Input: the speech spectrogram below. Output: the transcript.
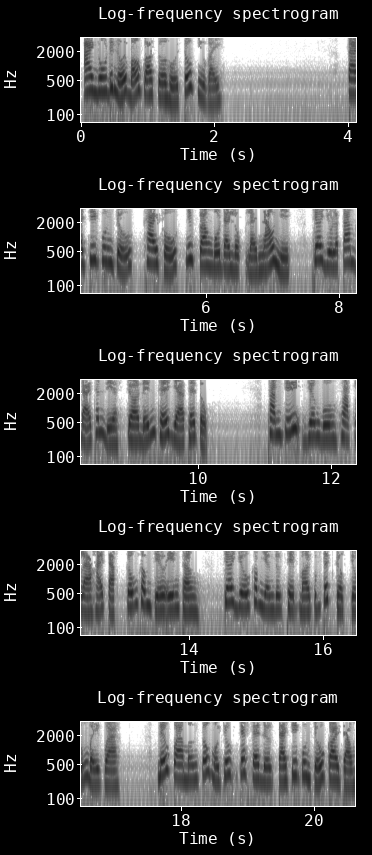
Ai ngu đến nỗi bỏ qua cơ hội tốt như vậy? Tài chi quân chủ, khai phủ, nhưng toàn bộ đại lục lại náo nhiệt, cho dù là tam đại thánh địa cho đến thế gia thế tục. Thậm chí dân buồn hoặc là hải tặc cũng không chịu yên thân, cho dù không nhận được thiệp mời cũng tích cực chuẩn bị quà. Nếu quà mừng tốt một chút chắc sẽ được tài chi quân chủ coi trọng,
